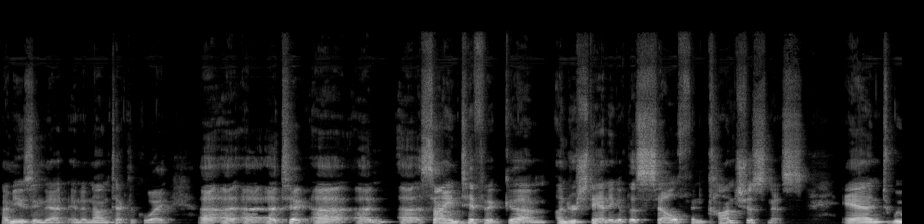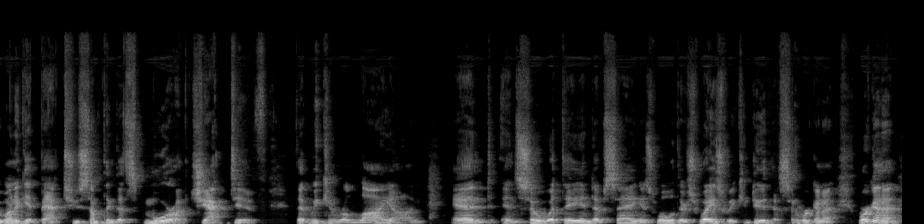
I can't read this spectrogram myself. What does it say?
I'm using that in a non-technical way. Uh, a, a, te- uh, a, scientific um, understanding of the self and consciousness, and we want to get back to something that's more objective that we can rely on and and so what they end up saying is well there's ways we can do this and we're gonna we're gonna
